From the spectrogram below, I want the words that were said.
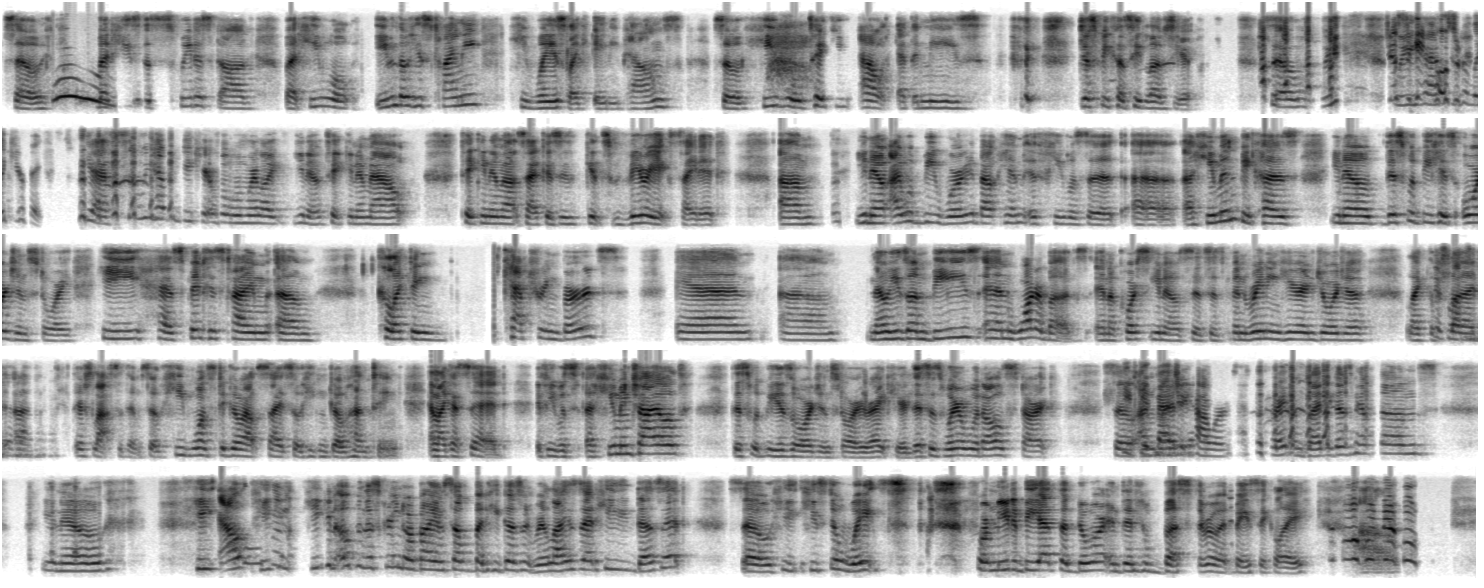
So, Woo! but he's the sweetest dog. But he will, even though he's tiny, he weighs like 80 pounds. So he will take you out at the knees just because he loves you. So we just we to get closer to, to lick your face yes, so we have to be careful when we're like, you know, taking him out, taking him outside because he gets very excited. Um, you know, I would be worried about him if he was a, a, a human because, you know, this would be his origin story. He has spent his time um, collecting, capturing birds, and um, now he's on bees and water bugs. And of course, you know, since it's been raining here in Georgia, like the there's flood, lots uh, there's lots of them. So he wants to go outside so he can go hunting. And like I said, if he was a human child, this would be his origin story right here. This is where it would all start. So I'm magic powers. right. I'm glad he doesn't have thumbs. You know, he out he can he can open the screen door by himself, but he doesn't realize that he does it so he, he still waits for me to be at the door and then he'll bust through it basically. Oh uh, no.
